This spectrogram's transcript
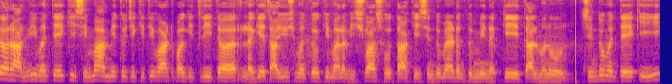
तर अन्वी म्हणते की सिम्मा आम्ही तुझी किती वाट बघितली? तर लगेच आयुष म्हणतो की मला विश्वास होता की सिंधू मॅडम तुम्ही नक्की येताल म्हणून. सिंधू म्हणते की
